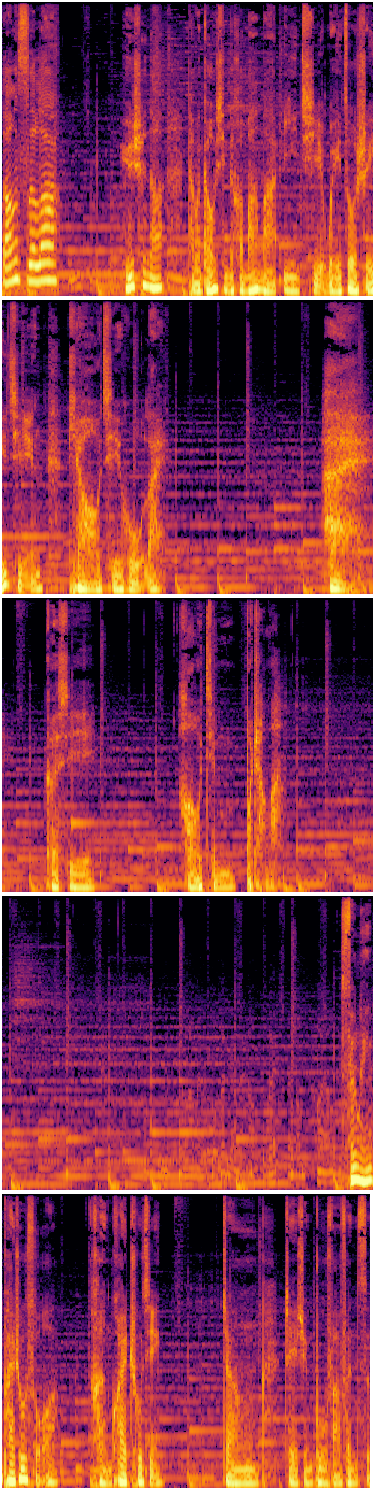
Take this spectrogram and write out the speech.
狼死了。于是呢，他们高兴的和妈妈一起围坐水井，跳起舞来。唉，可惜好景不长啊！森林派出所很快出警，将这群不法分子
